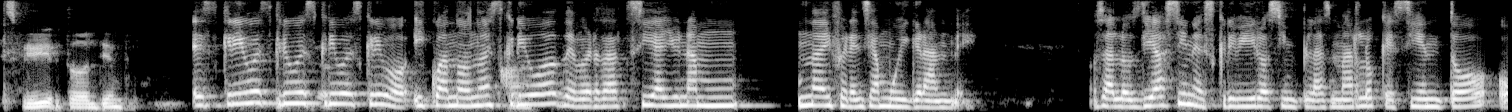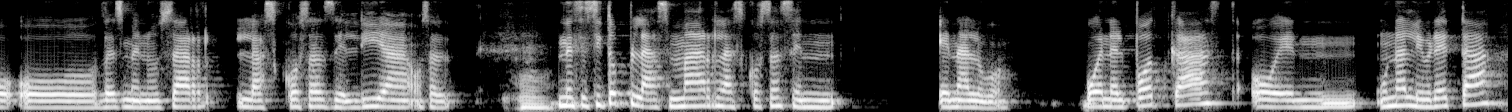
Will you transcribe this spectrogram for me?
escribir todo el tiempo? Escribo, escribo, escribo, escribo. Y cuando no escribo, de verdad sí hay una, una diferencia muy grande. O sea, los días sin escribir o sin plasmar lo que siento o, desmenuzar las cosas del día, o sea, necesito plasmar las cosas en, en algo, o en el podcast, o en una libreta,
